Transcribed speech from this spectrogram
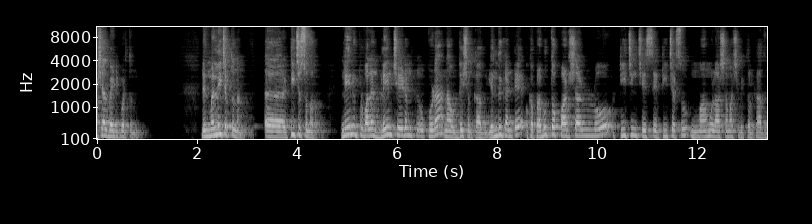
విషయాలు బయటకు పడుతుంది నేను మళ్ళీ చెప్తున్నాను. టీచర్స్ ఉన్నారు. నేను ఇప్పుడు వాళ్ళని బ్లేమ్ చేయడం కూడా నా ఉద్దేశం కాదు. ఎందుకంటే ఒక ప్రభుత్వ పాఠశాలలో టీచింగ్ చేసే టీచర్స్ మామూలు ఆషామాషి వ్యక్తులు కాదు.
